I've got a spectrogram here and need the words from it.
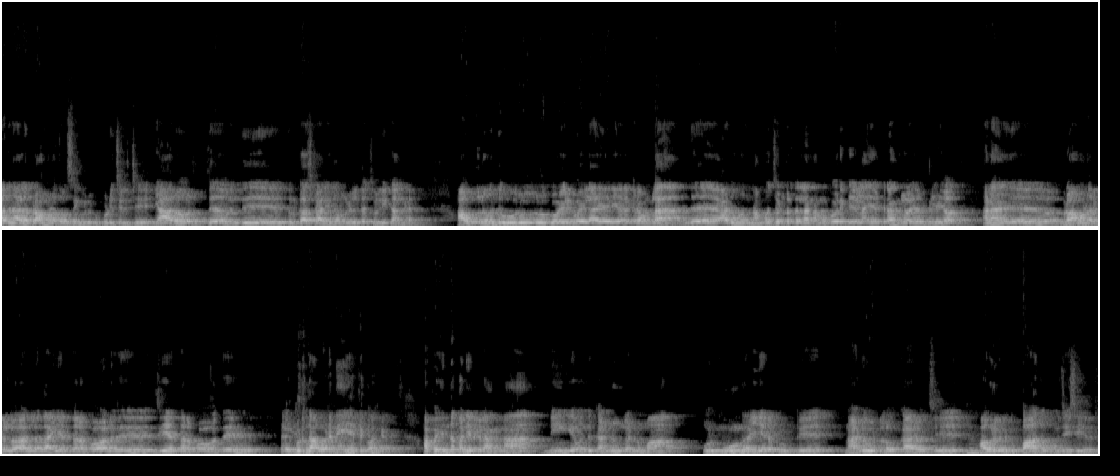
அதனால பிராமண தோஷம் இவருக்கு பிடிச்சிருச்சு. யாரோ ஒருத்தர் வந்து துர்கா ஸ்டாலின் அவர்கள்ட்ட சொல்லிட்டாங்க. அவங்களும் வந்து ஒரு ஒரு கோயில் கோயிலாக ஏறி இறங்குறவங்களா? இந்த அதுவும் நம்ம சொல்றதெல்லாம் நம்ம கோரிக்கையெல்லாம் ஏற்கிறாங்களோ ஏற்கலையோ? ஆனால் பிராமணர்களோ அல்லது ஐயர் தரப்போ அல்லது ஜியர் தரப்போ வந்து கொடுத்தா உடனே ஏற்றுக்குவாங்க அப்போ என்ன பண்ணியிருக்கிறாங்கன்னா நீங்கள் வந்து கண்ணும் கண்ணுமா ஒரு மூணு ஐயரை கூப்பிட்டு நடுவுட்டில் உட்கார வச்சு அவர்களுக்கு பாத பூஜை செய்யறது.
